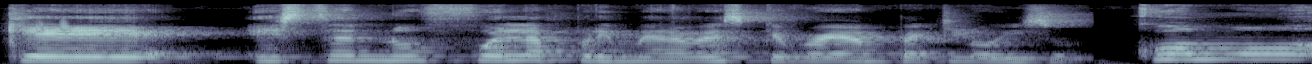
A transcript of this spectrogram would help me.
que esta no fue la primera vez que Brian Peck lo hizo. Como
